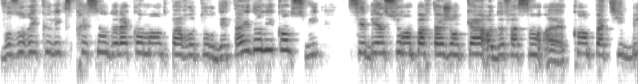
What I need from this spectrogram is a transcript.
Vous aurez que l'expression de la commande par retour d'état est donnée comme suit. C'est bien sûr en partageant K de façon euh, compatible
